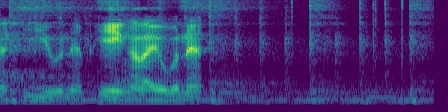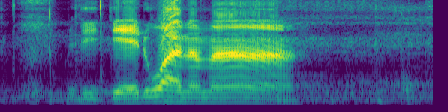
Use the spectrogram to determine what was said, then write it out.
นาทีวะเนี่ยเพลงอะไรวะเนี่ยมีดีเจด้วยนะมา โอ้โห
